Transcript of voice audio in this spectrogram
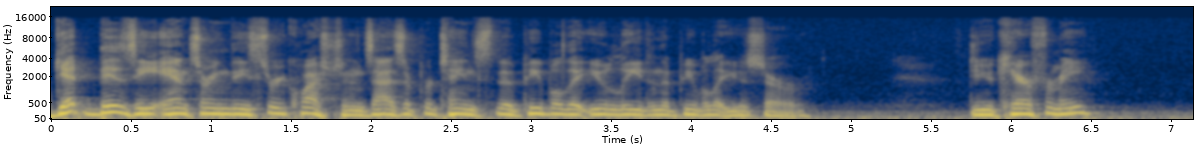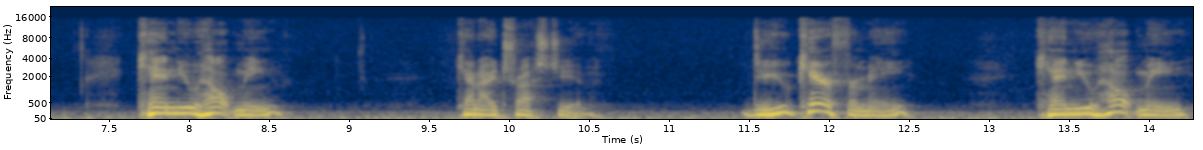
get busy answering these three questions as it pertains to the people that you lead and the people that you serve. Do you care for me? Can you help me? Can I trust you? Do you care for me? Can you help me?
